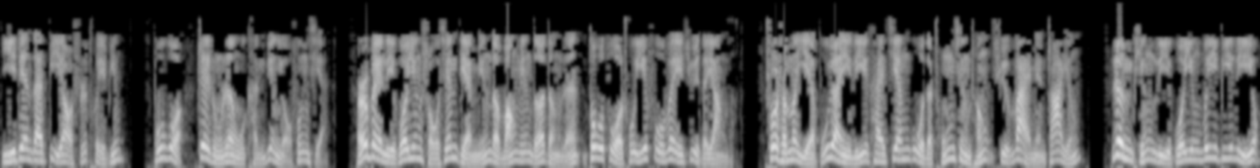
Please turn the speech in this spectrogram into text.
以便在必要时退兵。不过，这种任务肯定有风险。而被李国英首先点名的王明德等人都做出一副畏惧的样子，说什么也不愿意离开坚固的重庆城去外面扎营，任凭李国英威逼利诱。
